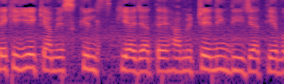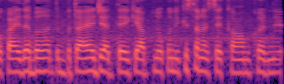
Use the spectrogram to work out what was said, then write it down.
لیکن یہ کہ ہمیں اسکلس کیا جاتا ہے ہمیں ٹریننگ دی جاتی ہے، باقاعدہ بتایا جاتا ہے کہ آپ لوگوں نے کس طرح سے کام کرنے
